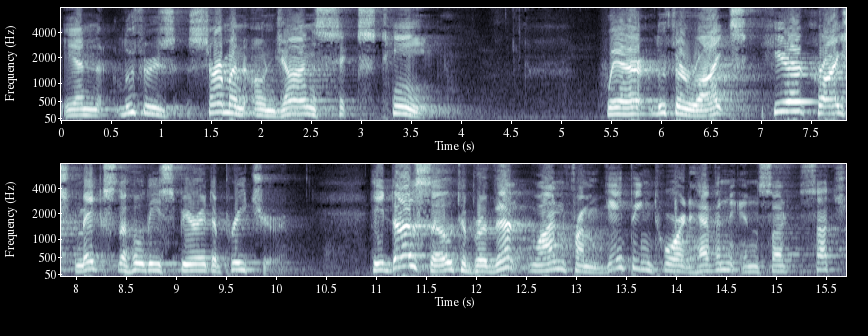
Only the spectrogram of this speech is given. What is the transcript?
in Luther's sermon on John 16, where Luther writes, Here Christ makes the Holy Spirit a preacher. He does so to prevent one from gaping toward heaven in such, such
